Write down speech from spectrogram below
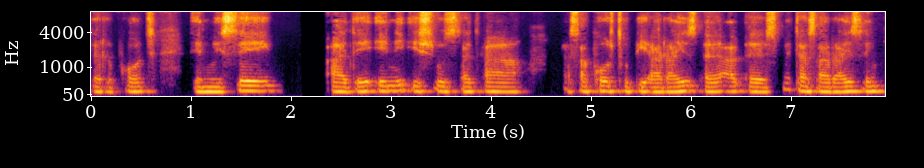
the report, then we say, are there any issues that are supposed to be arise, uh, uh, matters arising,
